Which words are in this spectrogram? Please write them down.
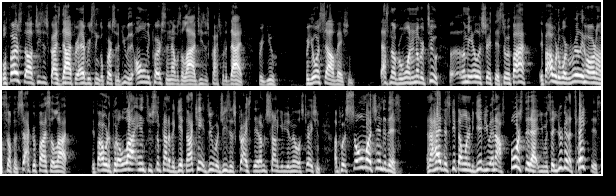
Well, first off, Jesus Christ died for every single person. If you were the only person that was alive, Jesus Christ would have died for you, for your salvation. That's number one. And number two, uh, let me illustrate this. So if I if I were to work really hard on something, sacrifice a lot, if I were to put a lot into some kind of a gift, and I can't do what Jesus Christ did, I'm just trying to give you an illustration. I put so much into this, and I had this gift I wanted to give you, and I forced it at you and said, You're going to take this.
